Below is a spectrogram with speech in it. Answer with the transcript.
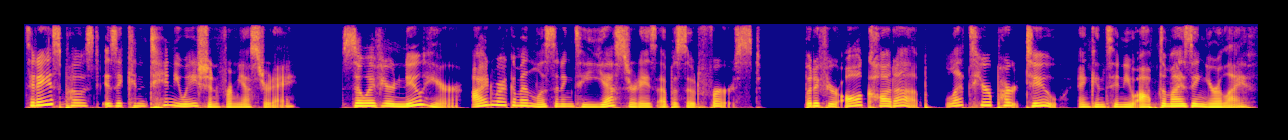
Today's post is a continuation from yesterday. So if you're new here, I'd recommend listening to yesterday's episode first. But if you're all caught up, let's hear part two and continue optimizing your life.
